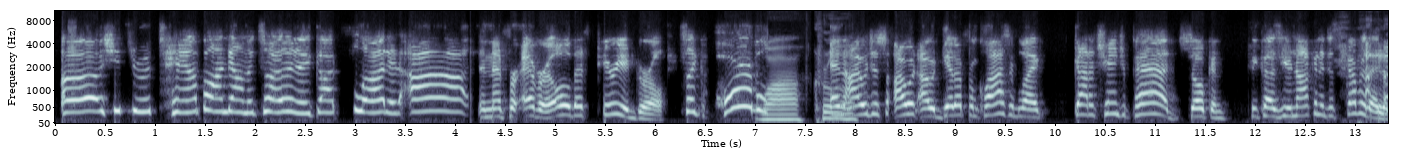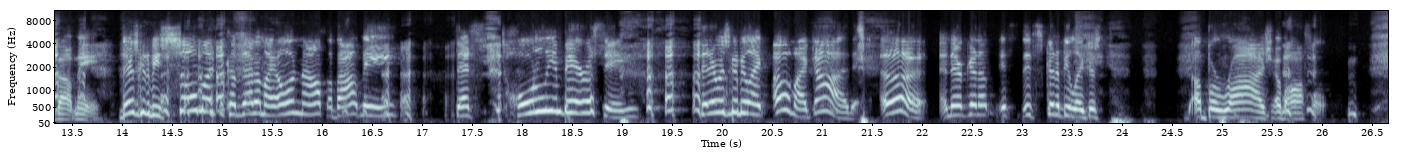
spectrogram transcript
oh, she threw a tampon down the toilet and it got flooded. Ah, and then forever. Oh, that's period girl. It's like horrible. Wow, cruel. And I would just, I would, I would get up from class and be like, gotta change a pad, soaking. Because you're not going to discover that about me. There's going to be so much that comes out of my own mouth about me that's totally embarrassing that everyone's to be like, oh my God. Ugh. And they're to, it's, it's to be like just a barrage of awful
